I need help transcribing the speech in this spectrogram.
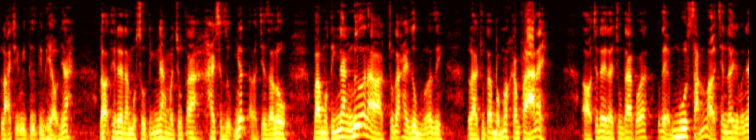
Là anh chị mình tự tìm hiểu nhé đó, thì đây là một số tính năng mà chúng ta hay sử dụng nhất ở trên Zalo. Và một tính năng nữa là chúng ta hay dùng nữa là gì? Là chúng ta bấm vào khám phá này. Ở trên đây là chúng ta có có thể mua sắm ở trên đây nhé.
